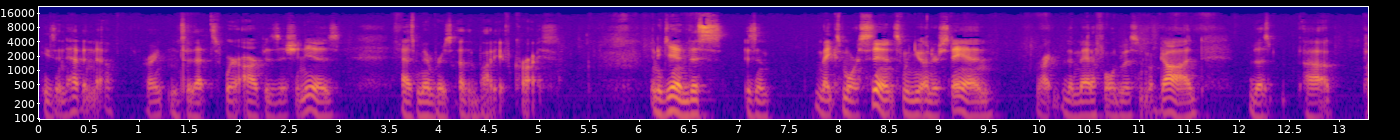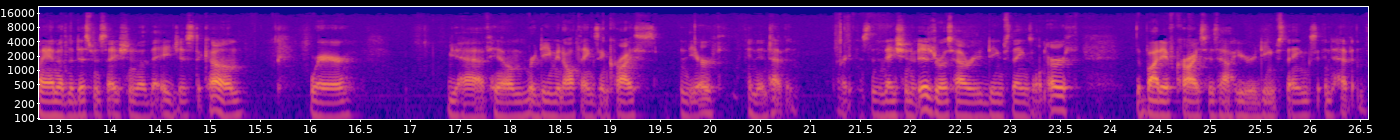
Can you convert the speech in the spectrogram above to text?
He's in heaven now, right? And so that's where our position is as members of the body of Christ. And again, this is makes more sense when you understand, right, the manifold wisdom of God, the uh, plan of the dispensation of the ages to come, where you have him redeeming all things in Christ in the earth and in heaven. Right? So the nation of Israel is how he redeems things on earth. The body of Christ is how he redeems things in heaven.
